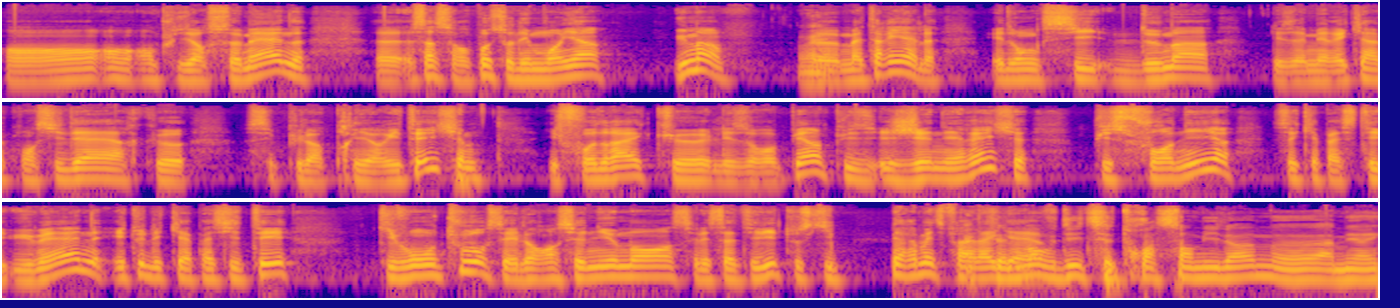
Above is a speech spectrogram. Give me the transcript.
en, plusieurs semaines. Euh, ça, ça repose sur des moyens humains, matériels. Et donc, si demain, les Américains considèrent que c'est plus leur priorité, il faudrait que les Européens puissent générer, puissent fournir ces capacités humaines et toutes les capacités qui vont autour, c'est le renseignement, c'est les satellites, tout ce qui permet de faire la guerre. vous dites c'est 300 000 hommes, euh,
